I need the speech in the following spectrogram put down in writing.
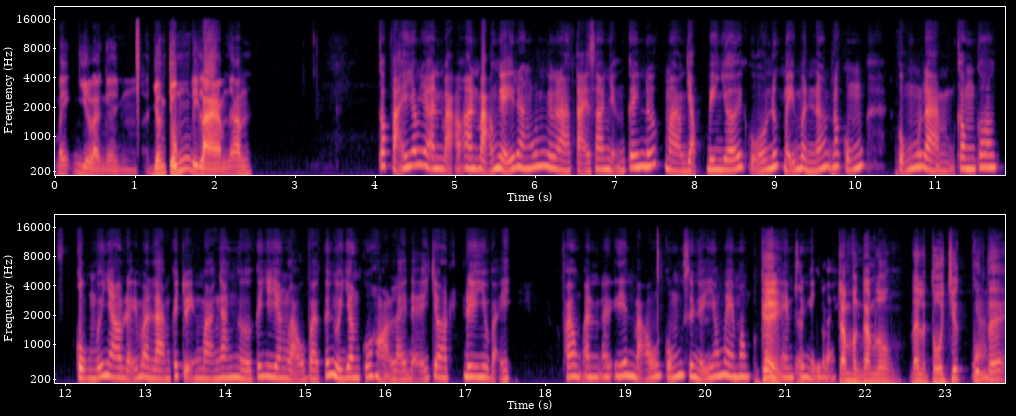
mấy như là dân chúng đi làm nữa anh. Có phải giống như anh bảo anh bảo nghĩ rằng giống như là tại sao những cái nước mà dọc biên giới của nước Mỹ mình nó nó cũng cũng làm không có cùng với nhau để mà làm cái chuyện mà ngăn ngừa cái di dân lậu và cái người dân của họ lại để cho đi như vậy phải không anh ý anh bảo cũng suy nghĩ giống em không Ok. em, em suy nghĩ vậy Trăm phần trăm luôn. Đây là tổ chức quốc Dạ. tế.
